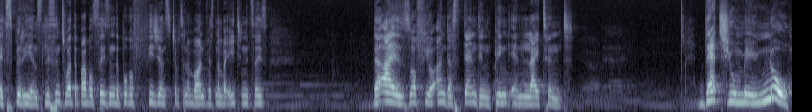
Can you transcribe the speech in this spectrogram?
experience. Listen to what the Bible says in the book of Ephesians, chapter number 1, verse number 18. It says, The eyes of your understanding being enlightened, that you may know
